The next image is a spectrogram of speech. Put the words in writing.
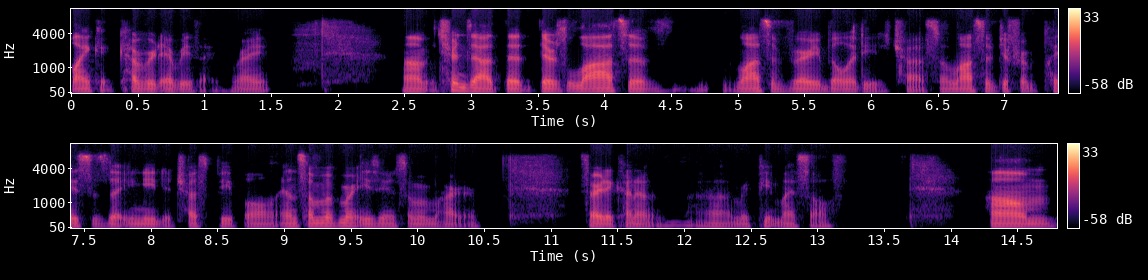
blanket covered everything right? Um, it turns out that there's lots of lots of variability to trust and lots of different places that you need to trust people. And some of them are easier and some of them are harder. Sorry to kind of uh, repeat myself. Um,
